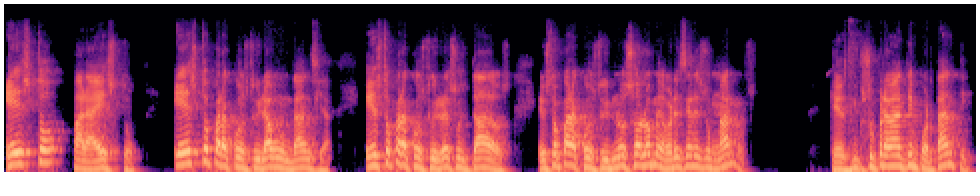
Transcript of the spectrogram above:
Esto para esto, esto para construir abundancia, esto para construir resultados, esto para construir no solo mejores seres humanos, que es supremamente importante,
